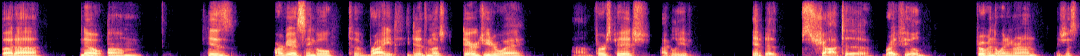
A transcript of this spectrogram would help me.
But uh, no, um, his RBI single to right. He did it the most Derek Jeter way. Um, first pitch, I believe, hit a shot to right field, drove in the winning run. It's just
